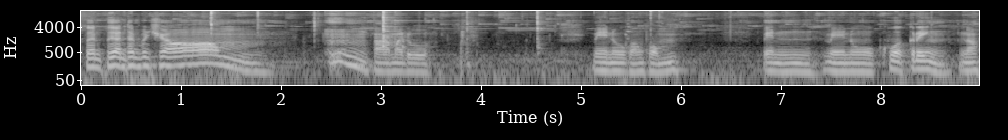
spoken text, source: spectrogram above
เพื่อนเพื่อนๆท่านผู้ชม พามาดู เมนูของผมเป็นเมนูคั่วกลิ้งเนาะ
